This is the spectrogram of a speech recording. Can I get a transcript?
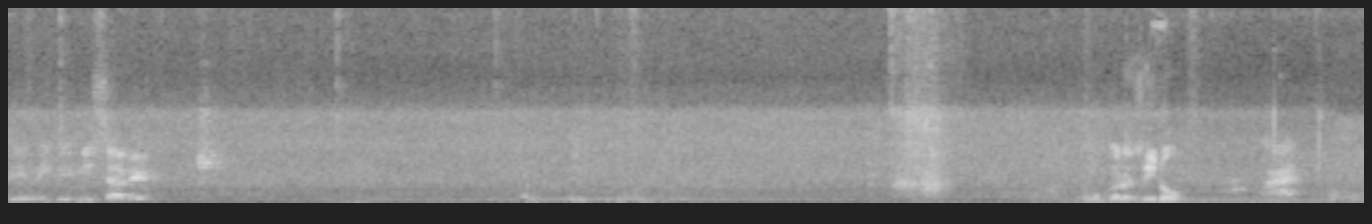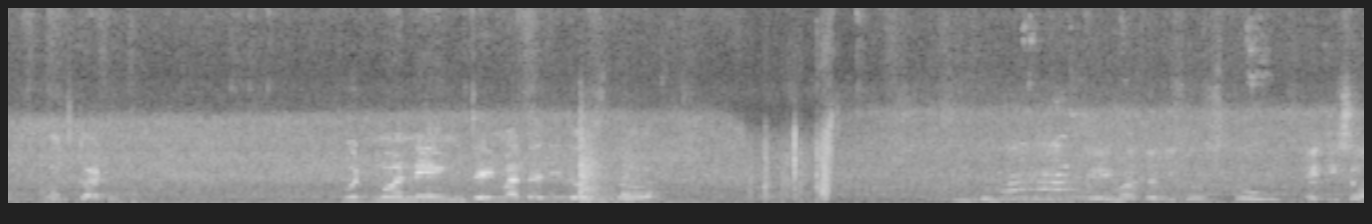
બે વહી ગઈ નિસારે શું કરે ઝીરો? ગુડ મોર્નિંગ જય માતાજી દોસ્તો. ગુડ મોર્નિંગ જય માતાજી દોસ્તો. એ કિશો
